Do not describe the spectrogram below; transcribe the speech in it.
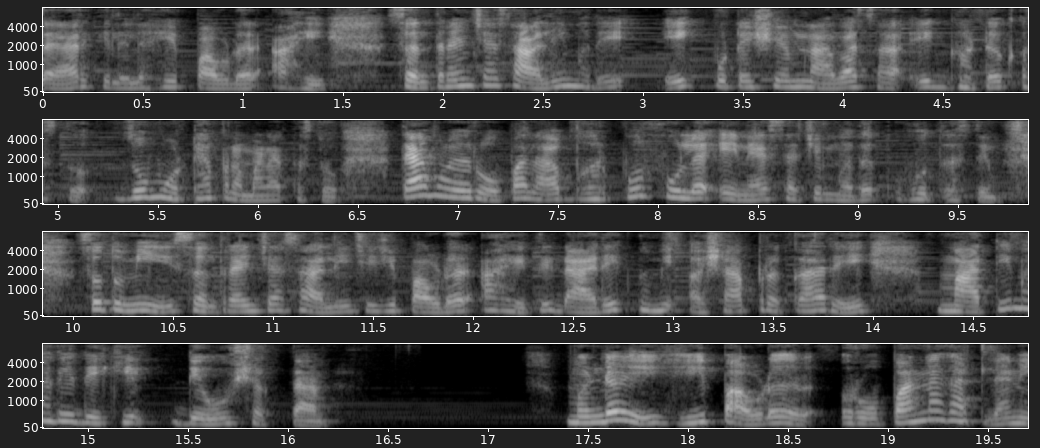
तयार केलेलं हे पावडर आहे. संत्र्यांच्या सालीमध्ये एक पोटॅशियम नावाचा एक घटक असतो जो मोठ्या प्रमाणात असतो. त्यामुळे रोपाला भरपूर फुलं येण्यास त्याची मदत होत असते. सो तुम्ही संत्र्यांच्या सालीची जी पावडर आहे ती डायरेक्ट तुम्ही अशा प्रकारे मातीमध्ये देखील देऊ शकता. मंडळी ही पावडर रोपांना घातल्याने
